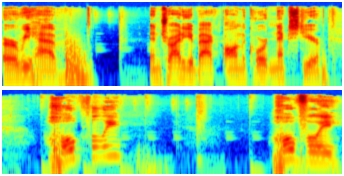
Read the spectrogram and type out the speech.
or rehab and try to get back on the court next year. Hopefully, hopefully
